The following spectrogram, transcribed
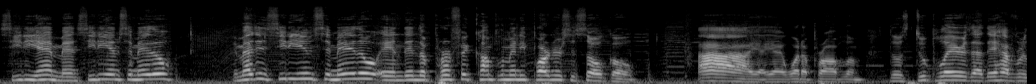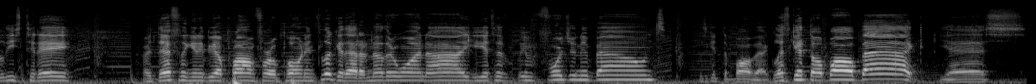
CDM, man. CDM, Semedo. Imagine CDM Semedo and then the perfect complementary partner Sissoko. Ah, yeah, yeah, what a problem. Those two players that they have released today are definitely going to be a problem for opponents. Look at that, another one. Ah, you get the unfortunate bounce. Let's get the ball back. Let's get the ball back. Yes.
